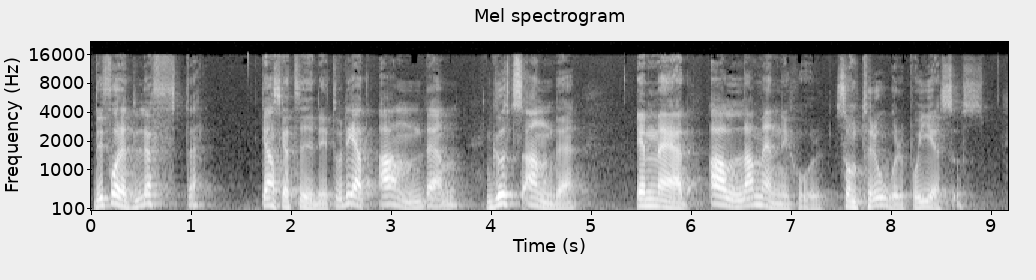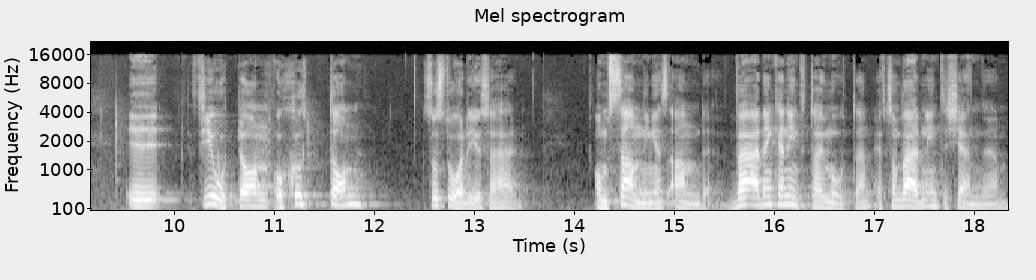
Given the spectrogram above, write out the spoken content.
Vi får ett löfte ganska tidigt och det är att Anden, Guds ande, är med alla människor som tror på Jesus. I 14 och 17 så står det ju så här om sanningens ande. Världen kan inte ta emot den eftersom världen inte känner den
